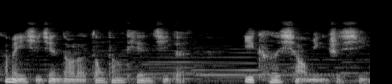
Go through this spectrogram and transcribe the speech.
他们一起见到了东方天际的一颗小明之星。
